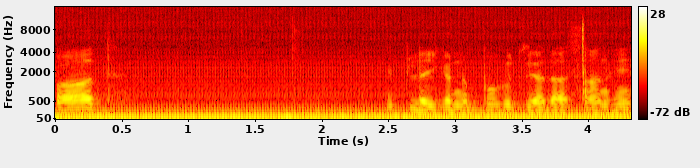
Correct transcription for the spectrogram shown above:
बाद अप्लाई करना बहुत ज़्यादा आसान है।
